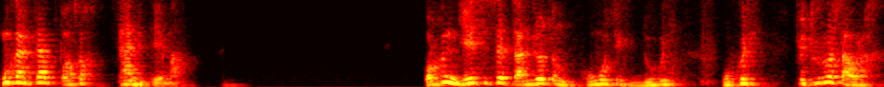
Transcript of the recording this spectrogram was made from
мөн хамтай болох сайн мэдээ юм аа. Бурхан Есүсээр дамжуулан хүмүүсийг нүгэл, үхэл, чөтгөрөөс аврах,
